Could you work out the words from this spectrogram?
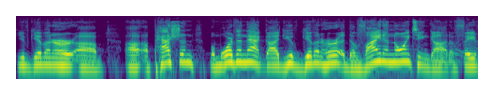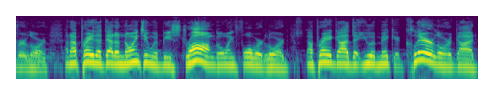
you've given her. Uh, uh, a passion, but more than that, God, you've given her a divine anointing, God, of favor, Lord. And I pray that that anointing would be strong going forward, Lord. I pray, God, that you would make it clear, Lord God.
